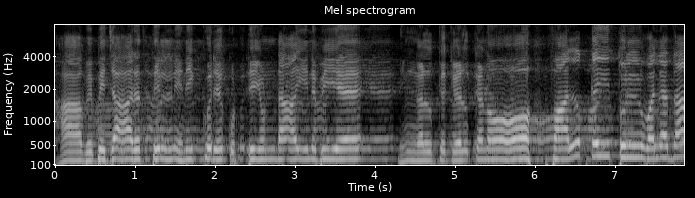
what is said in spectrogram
ആ വ്യഭിചാരത്തിൽ എനിക്കൊരു കുട്ടിയുണ്ടായി നബിയെ. നിങ്ങൾക്ക് കേൾക്കണോ ഫൽഖൈതുൽ വലദാ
